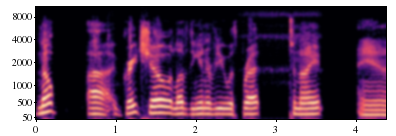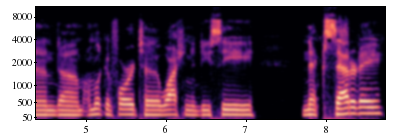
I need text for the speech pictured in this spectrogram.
Nope. Uh, great show. I love the interview with Brett tonight, and um, I'm looking forward to Washington D.C. next Saturday.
